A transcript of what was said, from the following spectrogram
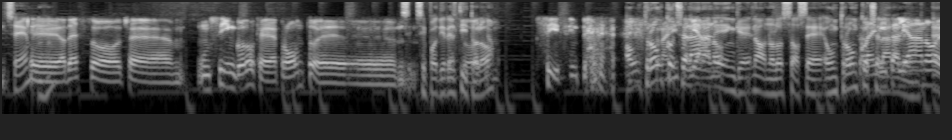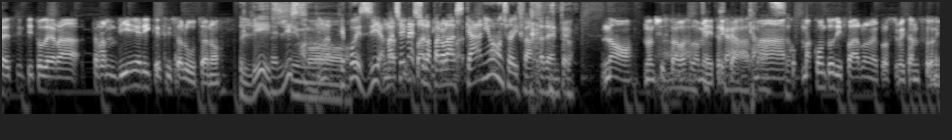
sì. e adesso c'è un singolo che è pronto e si, si può dire il titolo? Siamo... Sì, sì. Ho un tronco ce l'ha Lenghe. No, non lo so se è un tronco ce l'ha in italiano eh. e si intitolerà Tranvieri che si salutano. Bellissimo. Bellissimo. Che poesia. Una ma ci hai messo la parola Ascanio o non ce l'hai fatta dentro? no, non ci stava ah, sulla metrica, ma, ma, conto di farlo nelle prossime canzoni.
